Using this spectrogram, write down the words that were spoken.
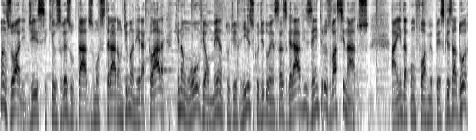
Manzoli disse que os resultados mostraram de maneira clara que não houve aumento de risco de doenças graves entre os vacinados. Ainda conforme o pesquisador,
